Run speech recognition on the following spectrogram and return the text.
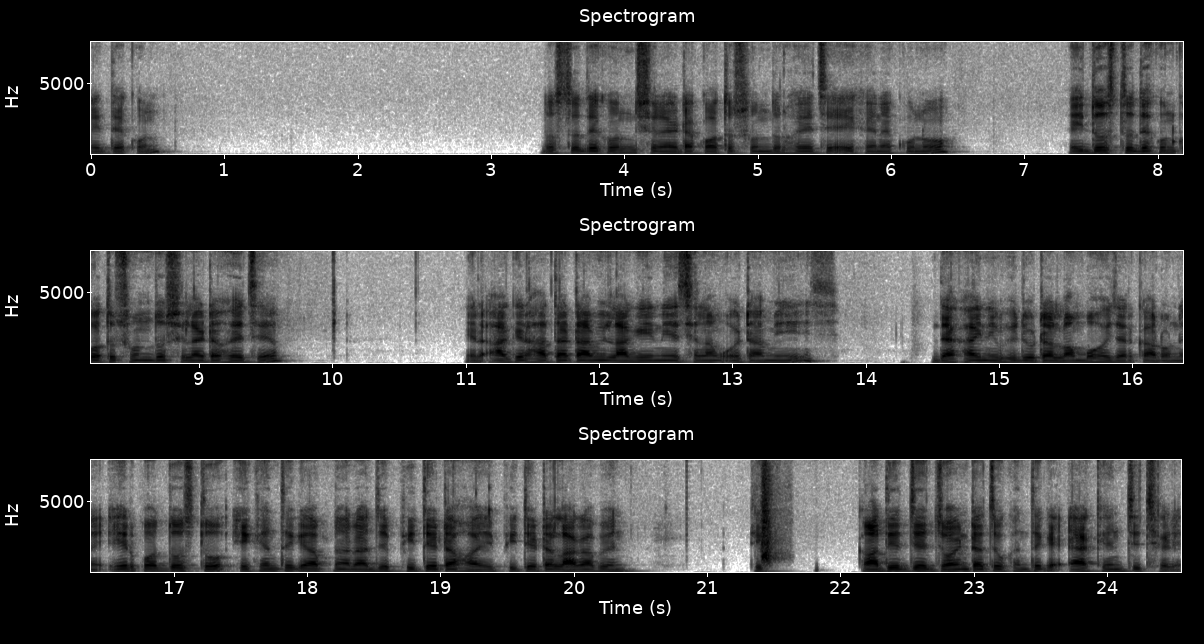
এই দেখুন। দোস্ত দেখুন সেলাইটা কত সুন্দর হয়েছে, এখানে কোনো এই দোস্ত দেখুন কত সুন্দর সেলাইটা হয়েছে। এর আগের হাতাটা আমি লাগিয়ে নিয়েছিলাম, ওইটা আমি দেখাইনি, ভিডিওটা লম্বা হয়ে যাওয়ার কারণে। এরপর দোস্ত, এখান থেকে আপনারা যে ফিতেটা হয়, ফিতেটা লাগাবেন, ঠিক কাঁধের যে জয়েন্ট আছে ওখান থেকে এক ইঞ্চি ছেড়ে।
